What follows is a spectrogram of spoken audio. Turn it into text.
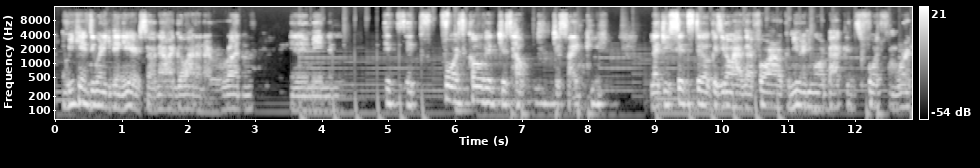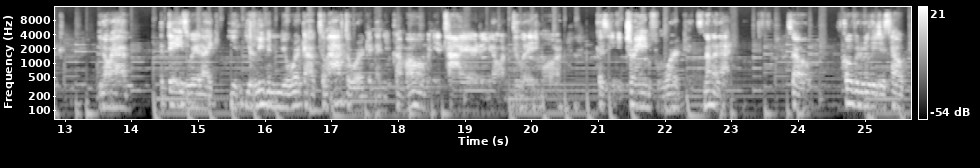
and we can't do anything here. So now I go out and I run. You know what I mean? And it's it forced COVID just helped, just like let you sit still because you don't have that four hour commute anymore back and forth from work. You don't have the days where like you, you're leaving your workout till after work and then you come home and you're tired and you don't want to do it anymore because you train from work. It's none of that. So COVID really just helped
